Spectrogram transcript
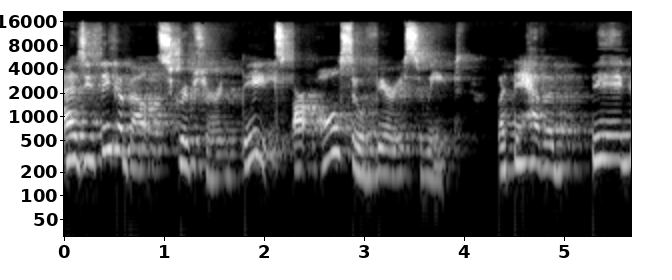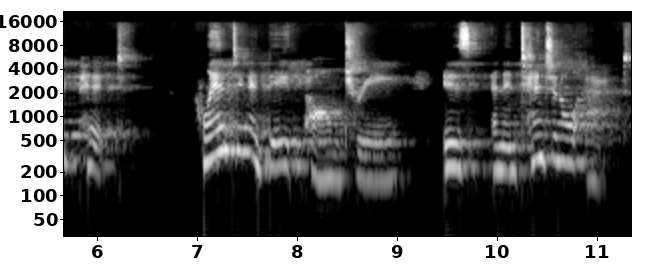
As you think about scripture, dates are also very sweet, but they have a big pit. Planting a date palm tree is an intentional act,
